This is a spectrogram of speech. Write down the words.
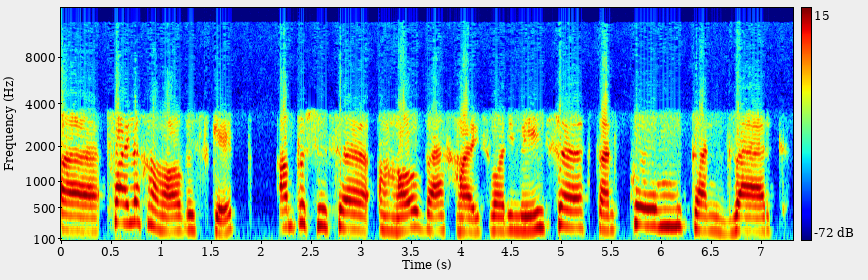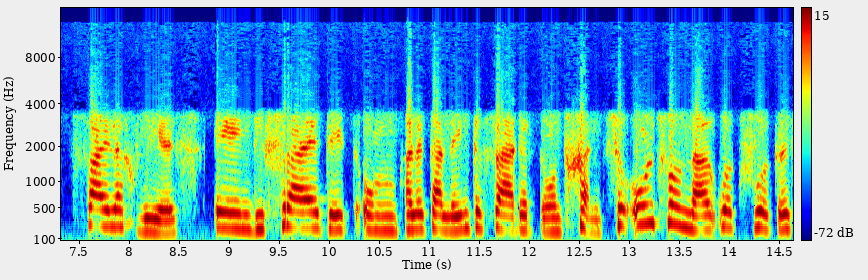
uh, veilige hawe skep amper soos 'n halfweghuis waar die mense kan kom, kan werk, veilig wees en die vryheid het om hulle talente verder te ontgin. So ons wil nou ook fokus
